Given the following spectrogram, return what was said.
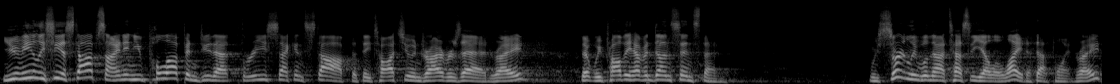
You immediately see a stop sign and you pull up and do that three second stop that they taught you in driver's ed, right? That we probably haven't done since then. We certainly will not test a yellow light at that point, right?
